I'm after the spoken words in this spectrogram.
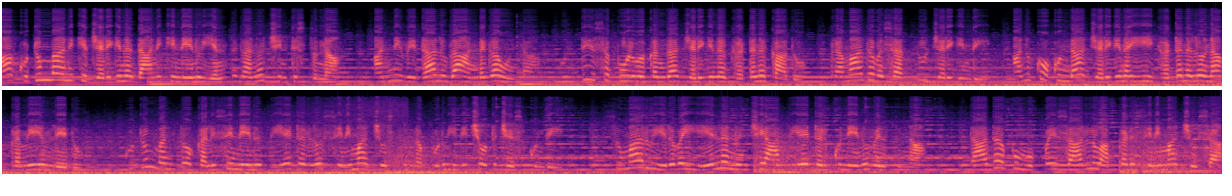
ఆ కుటుంబానికి జరిగిన దానికి నేను ఎంతగానో చింతిస్తున్నా. అన్ని విధాలుగా అండగా ఉంటా. ఉద్దేశపూర్వకంగా జరిగిన ఘటన కాదు. ప్రమాదవశాత్తు జరిగింది. అనుకోకుండా జరిగిన ఈ ఘటనలో నా ప్రమేయం లేదు. కుటుంబంతో కలిసి నేను థియేటర్లో సినిమా చూస్తున్నప్పుడు ఇది చోటు చేసుకుంది. సుమారు ఇరవై ఏళ్ళ నుంచి ఆ థియేటర్కు నేను వెళ్తున్నా. దాదాపు ముప్పై సార్లు అక్కడ సినిమా చూసా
